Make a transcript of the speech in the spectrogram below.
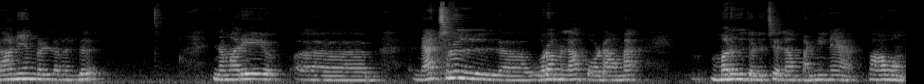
தானியங்களில் வந்து இந்த மாதிரி நேச்சுரல் உரமெல்லாம் போடாமல் மருந்து தெளிச்சு எல்லாம் பண்ணினேன் பாவம்.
